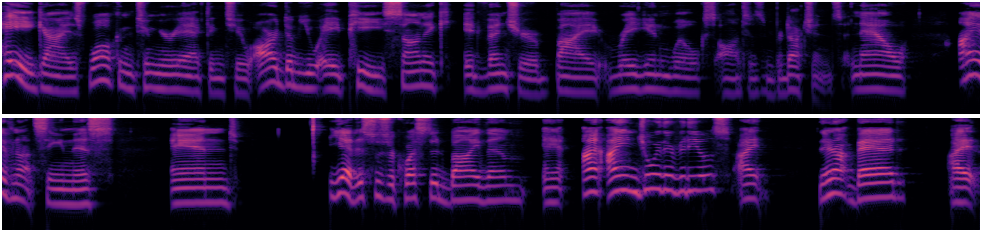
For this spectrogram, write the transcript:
Hey guys, welcome to me reacting to RWAP Sonic Adventure by Regan Wilks Autism Productions. Now, I have not seen this, and yeah, this was requested by them, and I, I enjoy their videos. I they're not bad. I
